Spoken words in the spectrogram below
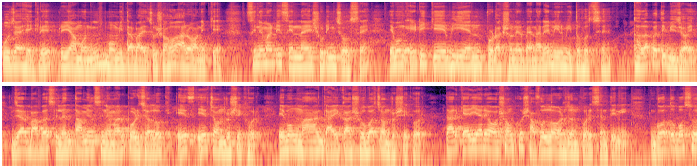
পূজা হেগড়ে, প্রিয়ামণি, মমিতা বাইজু সহ আরও অনেকে। সিনেমাটি চেন্নাইয়ে শুটিং চলছে এবং এটি কে ভি এন প্রোডাকশনের ব্যানারে নির্মিত হচ্ছে। থালাপাতি বিজয়, যার বাবা ছিলেন তামিল সিনেমার পরিচালক এস এ চন্দ্রশেখর এবং মা গায়িকা শোভা চন্দ্রশেখর। তার ক্যারিয়ারে অসংখ্য সাফল্য অর্জন করেছেন তিনি। গত বছর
